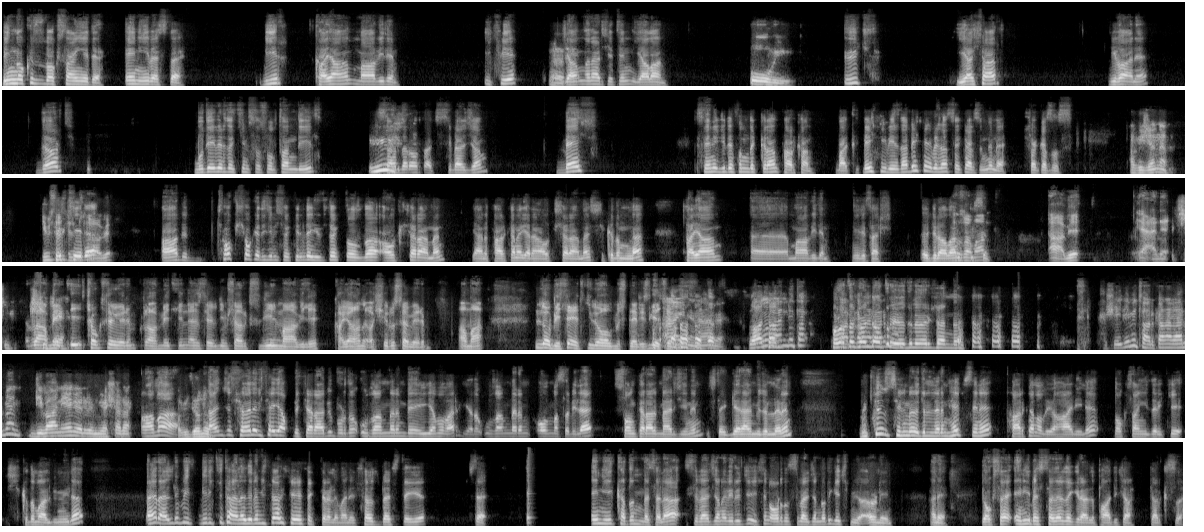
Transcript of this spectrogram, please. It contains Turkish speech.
1997 en iyi beste. 1. Kayağan Mavilim. 2. Evet. Candan Erçetin Yalan. Oy. 3. Yaşar Divane. 4. Bu devirde kimse sultan değil. Üf. Serdar Ortaç, Sibel Can. 5. Seni gidi fındık kıran Tarkan. Bak 5'i birden 5'ini birden seçersin değil mi? Şakasız. Tabii canım. Kim seçilmiş Türkiye'de- abi? Abi çok şok edici bir şekilde yüksek dozda alkışa rağmen yani Tarkan'a gelen alkışa rağmen şıkıdımla Kayağın e, Mavilim Nilüfer ödül alan O zaman isim. abi yani rahmetli çok severim. Rahmetli'nin en sevdiğim şarkısı değil Mavili. Kayağını aşırı severim. Ama lobisi etkili olmuş deriz geçelim. Aynen abi. Ama Zaten ben de ta- protokolde oturuyor ödülü verirken de. bir şey değil mi Tarkan'a vermem. Divaneye veririm Yaşar'a. Ama bence şöyle bir şey yapmışlar abi. Burada uzanların bir eyyamı var. Ya da uzanların olmasa bile son karar merciğinin işte genel müdürlerin bütün silme ödüllerin hepsini Tarkan alıyor haliyle. 97'deki Şıkıdım albümüyle. Herhalde bir, bir iki tane denemişler şeye sektirelim hani söz besteyi. İşte en iyi kadın mesela Sibel Can'a verileceği için orada Sibel Can'ın adı geçmiyor örneğin. Hani yoksa en iyi bestelere de girerdi Padişah şarkısı.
